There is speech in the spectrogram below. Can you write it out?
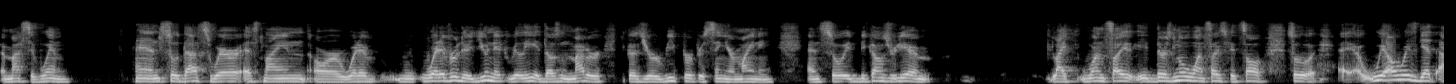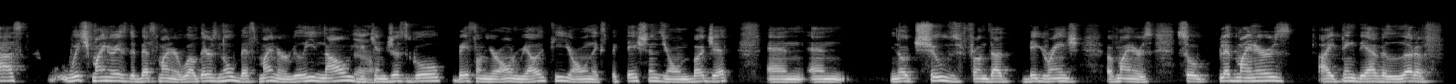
a massive win. And so that's where s9 or whatever whatever the unit really it doesn't matter because you're repurposing your mining. And so it becomes really a like one size there's no one size fits all. So uh, we always get asked which miner is the best miner? Well there's no best miner really. Now yeah. you can just go based on your own reality your own expectations your own budget and and you know choose from that big range of miners so pleb miners I think they have a lot of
